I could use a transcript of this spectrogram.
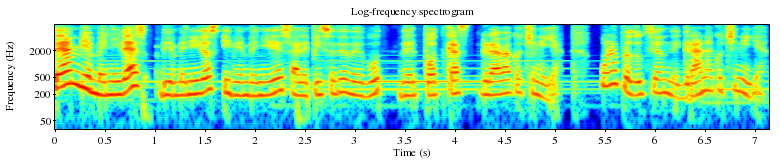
Sean bienvenidas, bienvenidos y bienvenides al episodio debut del podcast Graba Cochinilla, una producción de Grana Cochinilla.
